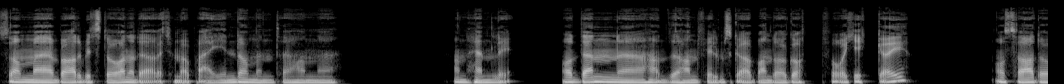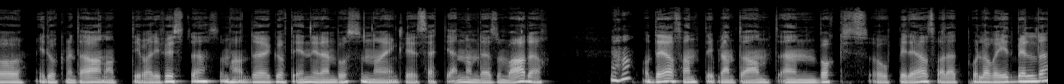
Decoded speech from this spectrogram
som eh, bare hadde blitt stående der, jeg vet ikke om det var på eiendommen til han, eh, han Henley. Og den eh, hadde han filmskaperen da gått for å kikke i, og sa da i dokumentaren at de var de første som hadde gått inn i den bussen og egentlig sett gjennom det som var der. Aha. Og der fant de blant annet en boks, og oppi der så var det et polaroidbilde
